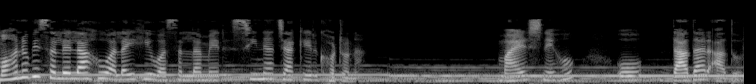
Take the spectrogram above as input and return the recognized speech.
মহানবী সাল্লাল্লাহু আলাইহি ওয়াসাল্লামের সিনা চাকের ঘটনা। মায়ের স্নেহ ও দাদার আদর।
